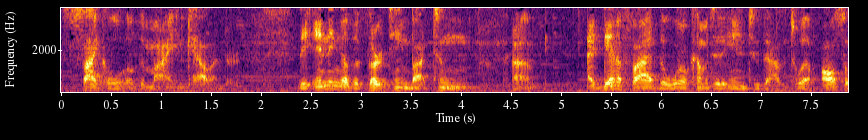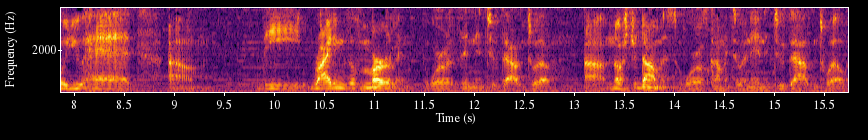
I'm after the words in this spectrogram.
cycle of the Mayan calendar. The ending of the 13 Baktun um, identified the world coming to the end in 2012. Also, you had um, the writings of Merlin, the world's ending in 2012. Uh, Nostradamus, the world's coming to an end in 2012.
